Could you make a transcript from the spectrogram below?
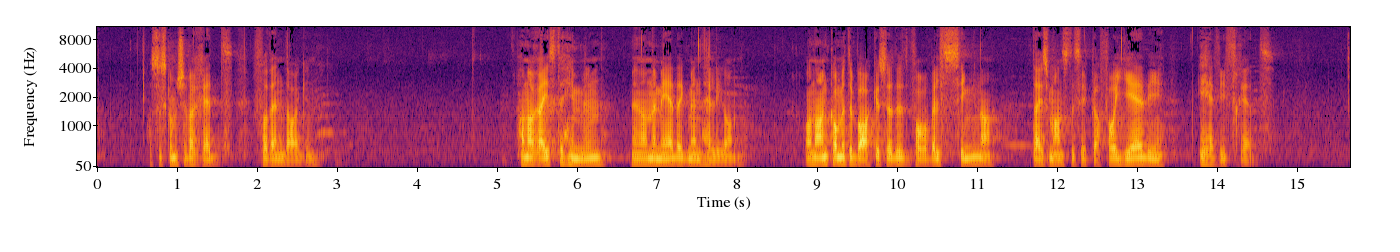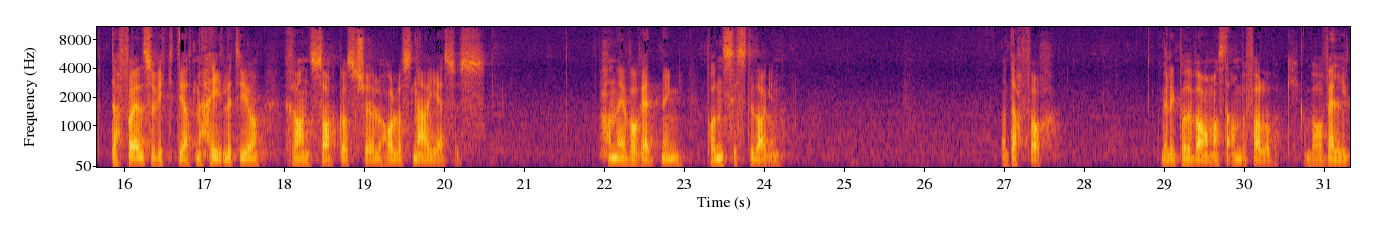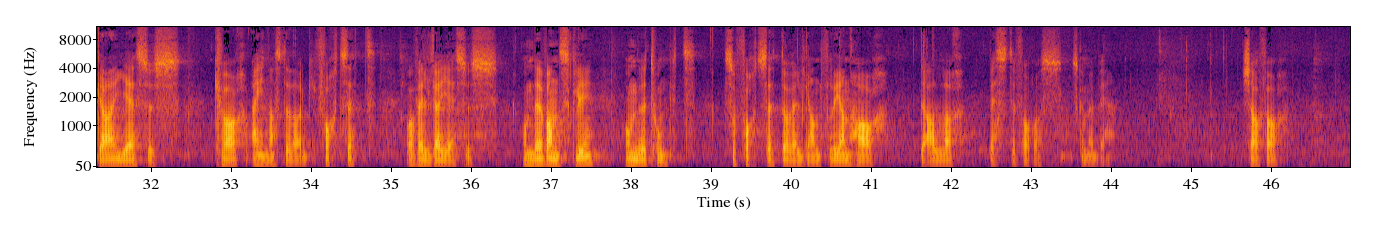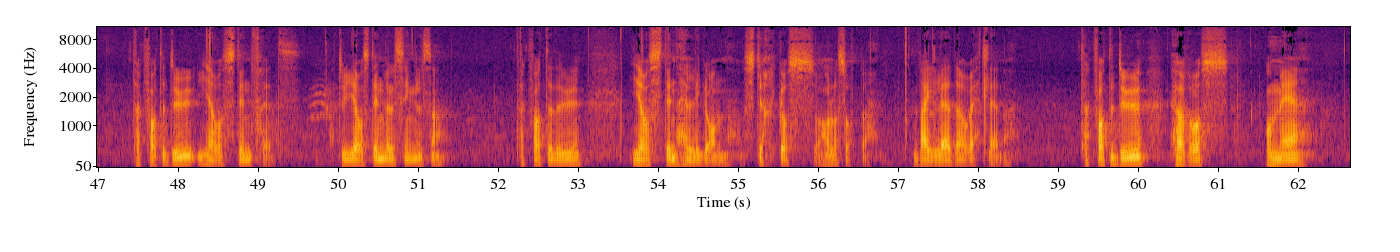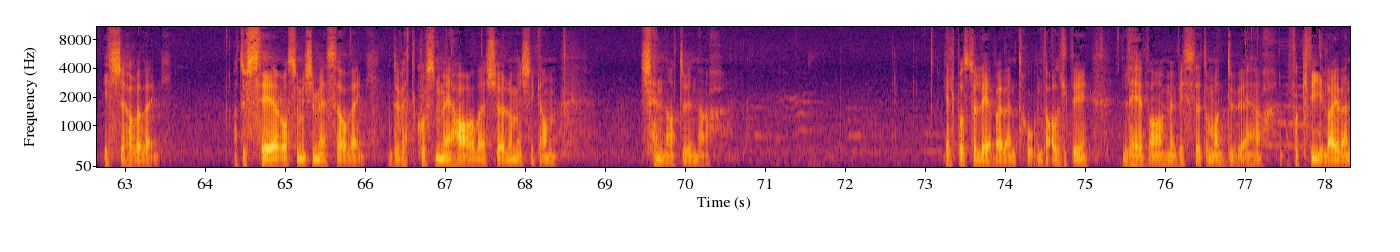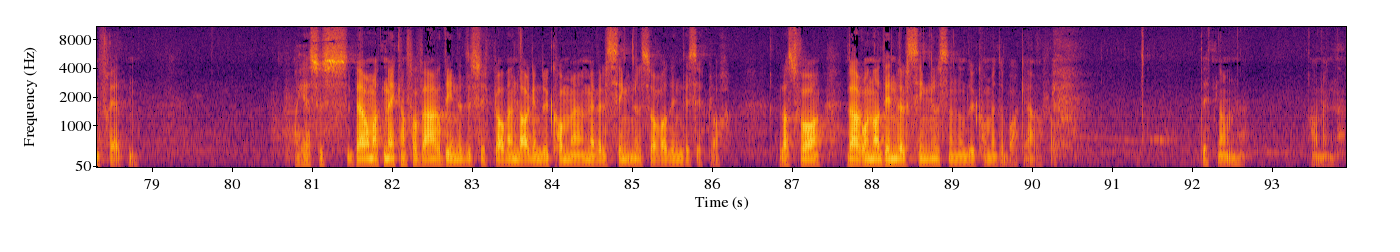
Og Så skal vi ikke være redd for den dagen. Han har reist til himmelen, men han er med deg med en hellig ånd. Og Når han kommer tilbake, så er det for å velsigne de som hans disipler, for å gi dem evig fred. Derfor er det så viktig at vi hele tida ransaker oss sjøl og holder oss nær Jesus. Han er vår redning på den siste dagen. Og Derfor vil jeg på det varmeste anbefale dere å bare velge Jesus hver eneste dag. Fortsett å velge Jesus. Om det er vanskelig, om det er tungt, så fortsett å velge han fordi han har det aller beste for oss, skal vi be. Kjære far. Takk for at du gir oss din fred. At du gir oss din velsignelse. Takk for at du gir oss din hellige ånd og styrker oss og holder oss oppe. Veileder og rettleder. Takk for at du hører oss, og vi ikke hører deg. At du ser oss som ikke vi ser deg. Du vet hvordan vi har det, selv om vi ikke kan kjenne at du er nær. Hjelp oss til å leve i den troen, til alltid leve med visshet om at du er her. og Få hvile i den freden. Og Jesus ber om at vi kan få være dine disipler den dagen du kommer med velsignelse over dine disipler. La oss få være under din velsignelse når du kommer tilbake herfra. Ditt navn. Amen.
